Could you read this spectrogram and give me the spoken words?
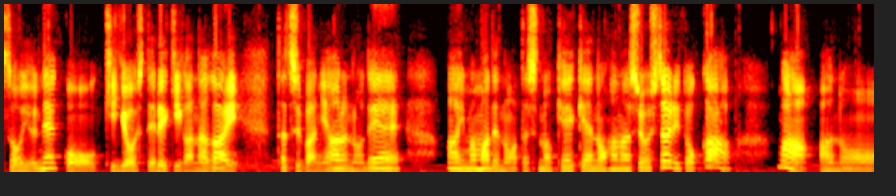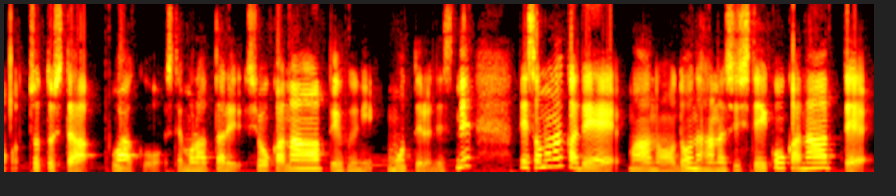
そういうね、こう、起業して歴が長い立場にあるので、まあ、今までの私の経験のお話をしたりとか、まあ、あの、ちょっとしたワークをしてもらったりしようかなっていうふうに思ってるんですね。で、その中で、まあ、あの、どんな話していこうかなって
